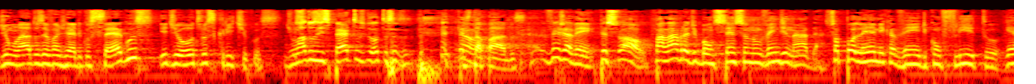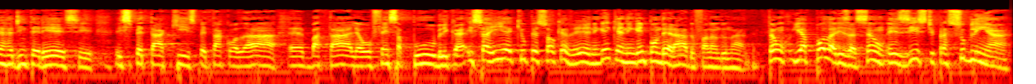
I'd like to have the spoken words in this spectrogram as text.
De um lado, os evangélicos cegos e de outros críticos, De um lado os espertos, do outro. os... Então, tapados. Veja bem, pessoal, palavra de bom senso não vem de nada. Só polêmica vem de conflito, guerra de interesse, espetar aqui, espetacular, é, batalha, ofensa pública. Isso aí é que o pessoal quer ver. Ninguém quer ninguém ponderado falando nada. Então, e a polarização existe para sublinhar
